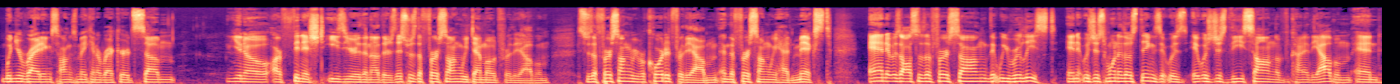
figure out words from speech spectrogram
when you're writing songs, making a record, some you know, are finished easier than others. This was the first song we demoed for the album. This was the first song we recorded for the album and the first song we had mixed. And it was also the first song that we released. And it was just one of those things. It was it was just the song of kind of the album. And,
